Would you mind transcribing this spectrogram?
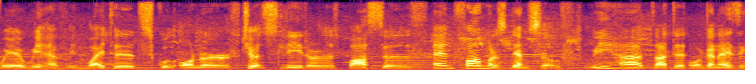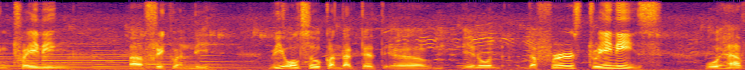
where we have invited school owners, church leaders, pastors, and farmers themselves. We had started organizing training uh, frequently. We also conducted, uh, you know, the first trainees who have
